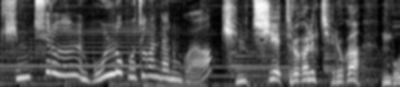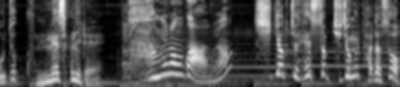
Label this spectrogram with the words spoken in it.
김치를 뭘로 보증한다는 거야? 김치에 들어가는 재료가 모두 국내산이래. 당연한 거 아니야? 식약처 해썹 지정을 받아서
